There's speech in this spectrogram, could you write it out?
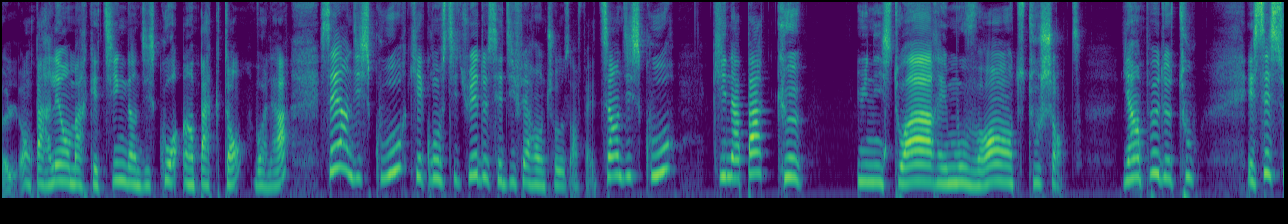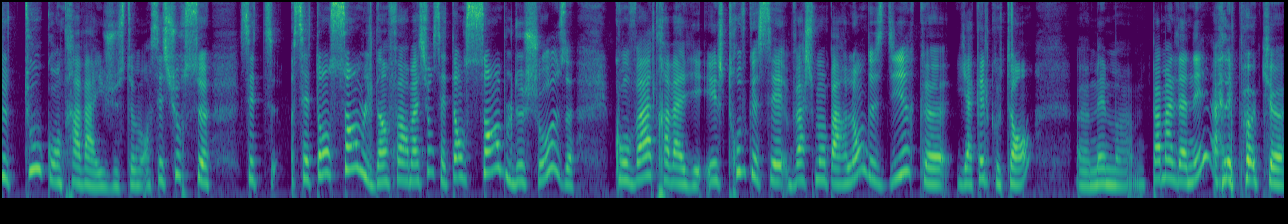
euh, en parler en marketing d'un discours impactant, voilà, c'est un discours qui est constitué de ces différentes choses en fait. C'est un discours qui n'a pas que une histoire émouvante, touchante. Il y a un peu de tout. Et c'est ce tout qu'on travaille justement. C'est sur ce, cet, ensemble d'informations, cet ensemble de choses qu'on va travailler. Et je trouve que c'est vachement parlant de se dire qu'il y a quelque temps, euh, même euh, pas mal d'années, à l'époque euh,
